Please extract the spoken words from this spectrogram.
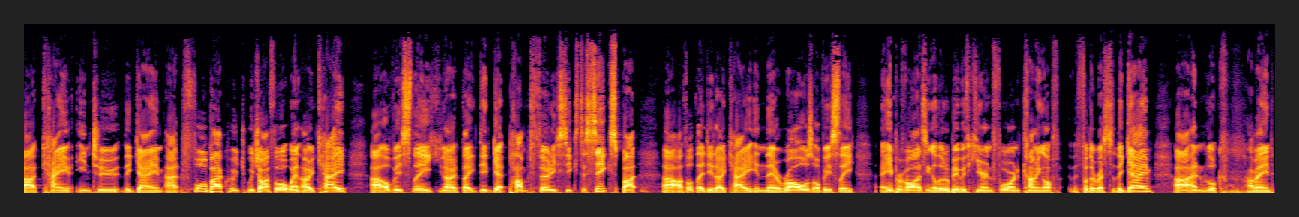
uh, came into the game at fullback, which, which I thought went okay. Uh, obviously, you know, they did get pumped 36 to 6, but uh, I thought they did okay in their roles. Obviously, improvising a little bit with Kieran Foran coming off for the rest of the game. Uh, and look, I mean,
